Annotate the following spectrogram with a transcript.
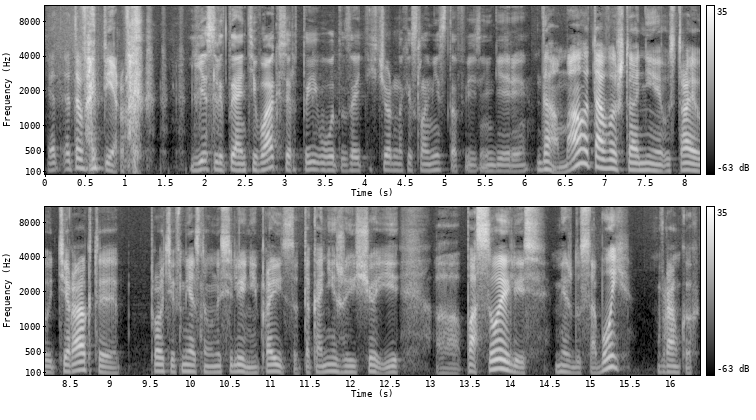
Это, это во-первых. Если ты антиваксер, ты вот из этих черных исламистов из Нигерии. Да, мало того, что они устраивают теракты против местного населения и правительства, так они же еще и э, поссорились между собой в рамках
